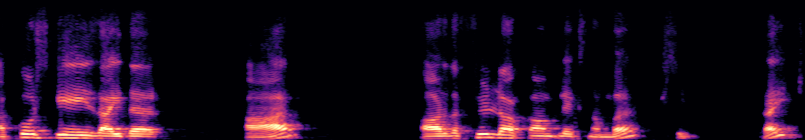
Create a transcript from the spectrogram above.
Of course, K is either R or the field of complex number C, right?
